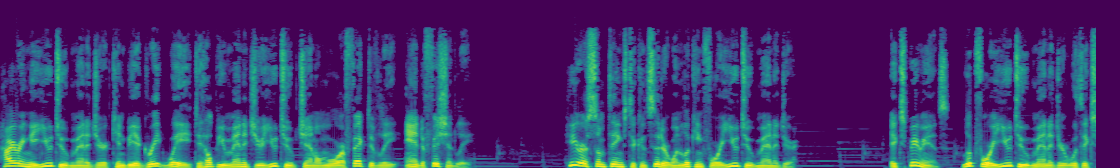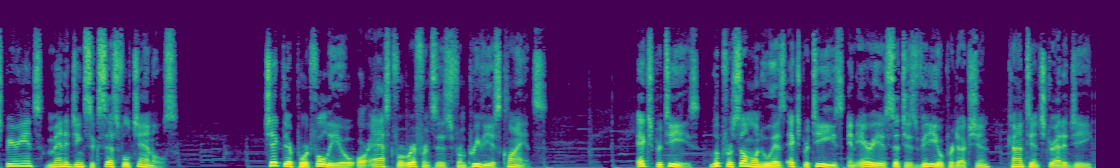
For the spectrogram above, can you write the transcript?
Hiring a YouTube manager can be a great way to help you manage your YouTube channel more effectively and efficiently. Here are some things to consider when looking for a YouTube manager. Experience. Look for a YouTube manager with experience managing successful channels. Check their portfolio or ask for references from previous clients. Expertise. Look for someone who has expertise in areas such as video production, content strategy,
